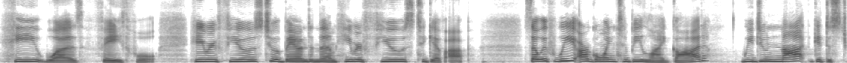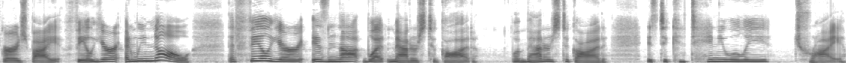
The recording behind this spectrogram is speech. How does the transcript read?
He was faithful. He refused to abandon them, He refused to give up. So, if we are going to be like God, we do not get discouraged by failure, and we know that failure is not what matters to God. What matters to God is to continually try.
